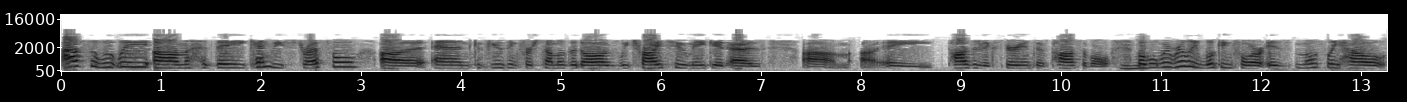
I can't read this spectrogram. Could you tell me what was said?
Absolutely. Um, they can be stressful uh, and confusing for some of the dogs. We try to make it as um, uh, a positive experience as possible. Mm-hmm. But what we're really looking for is mostly how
